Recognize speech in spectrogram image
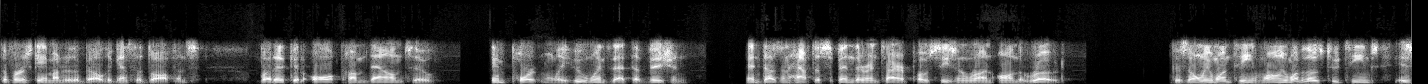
the first game under the belt against the Dolphins, but it could all come down to, importantly, who wins that division and doesn't have to spend their entire postseason run on the road. Because only one team, only one of those two teams is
